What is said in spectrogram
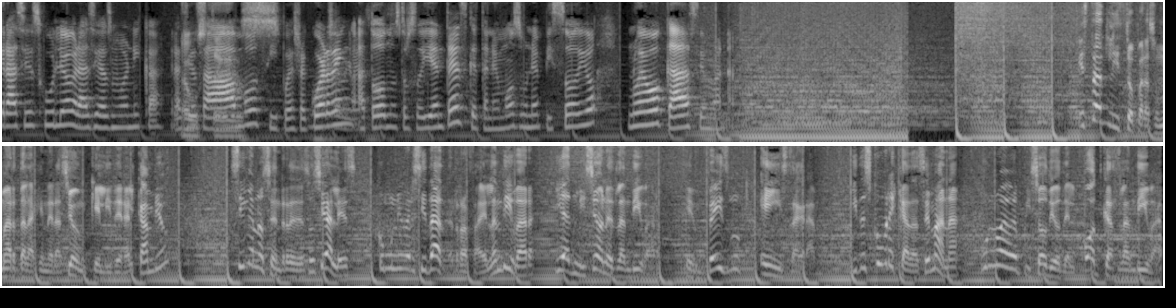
Gracias Julio, gracias Mónica, gracias a, ambos y pues recuerden a todos nuestros oyentes que tenemos un episodio nuevo cada semana. ¿Estás listo para sumarte a la generación que lidera el cambio? Síguenos en redes sociales como Universidad Rafael Landívar y Admisiones Landívar en Facebook e Instagram y descubre cada semana un nuevo episodio del podcast Landívar.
